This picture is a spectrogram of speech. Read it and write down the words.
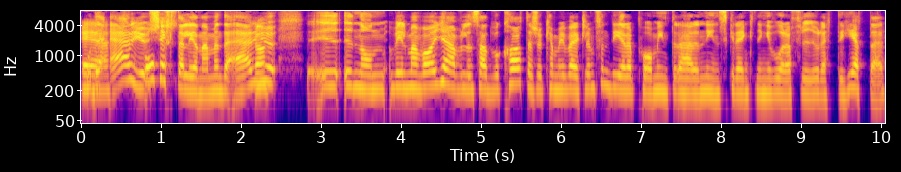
Och det eh, är ju, och, ursäkta Lena, men det är ja. ju i, i någon, vill man vara djävulens advokater så kan man ju verkligen fundera på om inte det här är en inskränkning i våra fri och rättigheter.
